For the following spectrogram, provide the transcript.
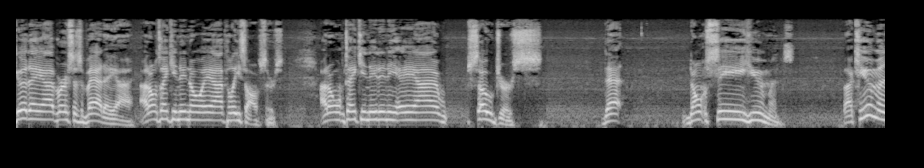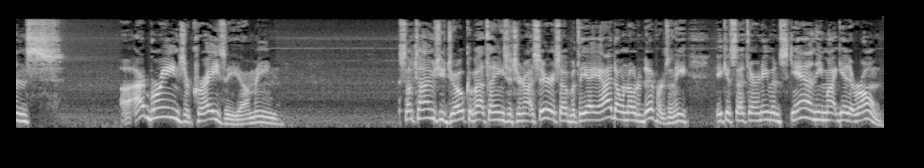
good AI versus bad AI. I don't think you need no AI police officers. I don't think you need any AI soldiers that don't see humans. Like humans, uh, our brains are crazy. I mean, sometimes you joke about things that you're not serious of, but the AI don't know the difference, and he he can sit there and even scan, he might get it wrong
